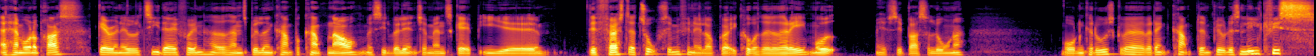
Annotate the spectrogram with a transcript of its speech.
at han var under pres. Gary Neville 10 dage forinden havde han spillet en kamp på Camp Nou med sit Valencia-mandskab i øh, det første af to semifinalopgør i Copa del Rey mod FC Barcelona. Morten, kan du huske, hvad, hvad den kamp den blev? Det er sådan en lille quiz.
